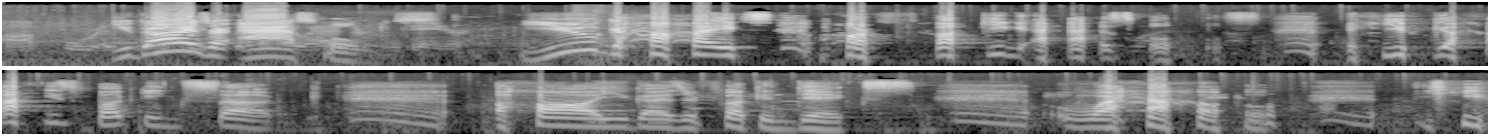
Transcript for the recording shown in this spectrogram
Op 4 has You guys are located the biohazard assholes. You guys are fucking assholes. You guys fucking suck. Oh, you guys are fucking dicks. Wow. You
